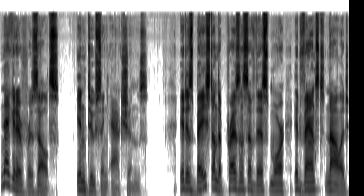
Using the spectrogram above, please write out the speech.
negative results inducing actions. It is based on the presence of this more advanced knowledge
